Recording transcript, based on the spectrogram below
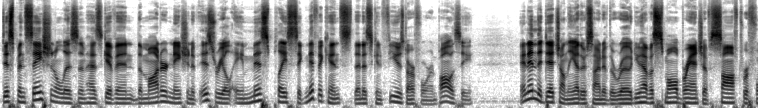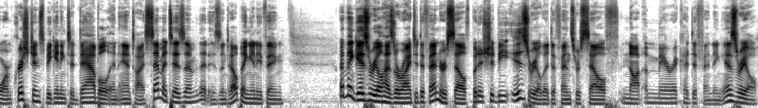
Dispensationalism has given the modern nation of Israel a misplaced significance that has confused our foreign policy. And in the ditch on the other side of the road, you have a small branch of soft reform Christians beginning to dabble in anti Semitism that isn't helping anything. I think Israel has a right to defend herself, but it should be Israel that defends herself, not America defending Israel.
